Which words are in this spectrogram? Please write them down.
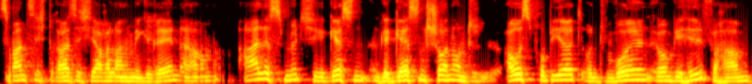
20, 30 Jahre lang Migräne, haben alles Mögliche gegessen, gegessen schon und ausprobiert und wollen irgendwie Hilfe haben.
